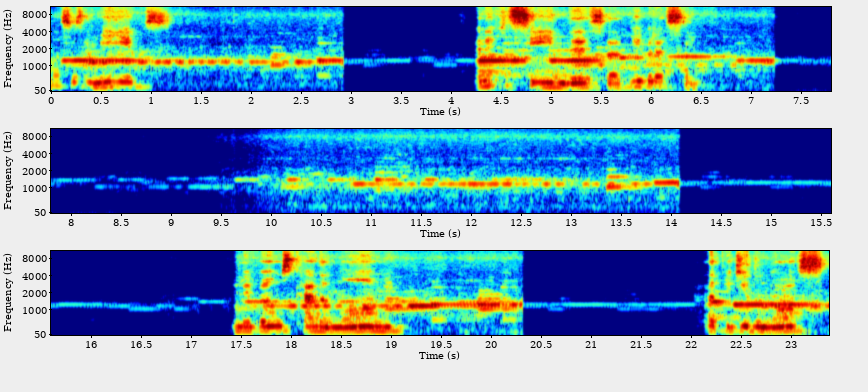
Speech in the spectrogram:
nossos amigos, beneficiem dessa vibração. Levamos cada nome, cada pedido nosso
